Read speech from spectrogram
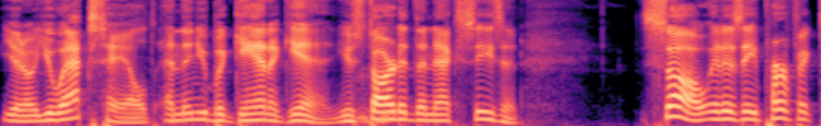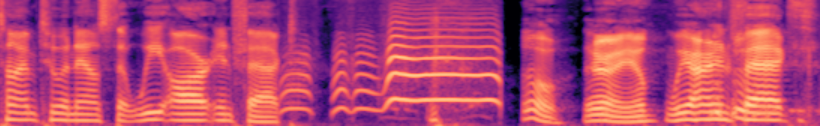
you know, you exhaled and then you began again. You started the next season. So it is a perfect time to announce that we are in fact Oh, there I am. we are in fact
